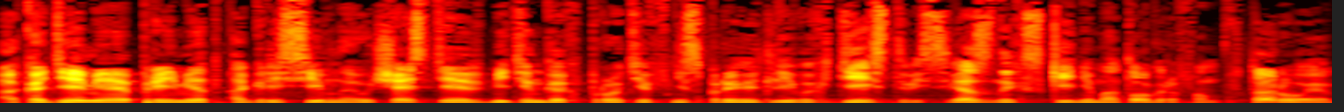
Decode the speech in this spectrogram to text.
Академия примет агрессивное участие в митингах против несправедливых действий, связанных с кинематографом. Второе.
